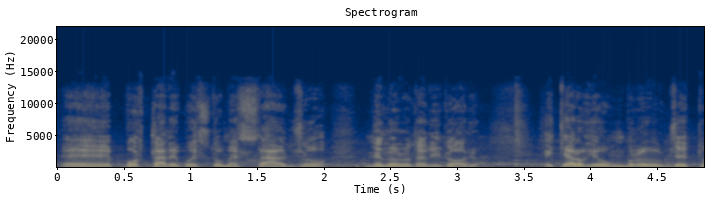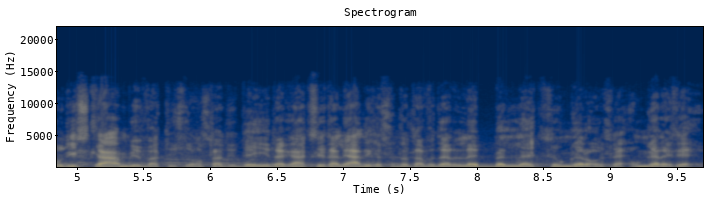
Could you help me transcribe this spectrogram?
eh, portare questo messaggio nel loro territorio. È chiaro che è un progetto di scambio, infatti ci sono stati dei ragazzi italiani che sono andati a vedere le bellezze ungherese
